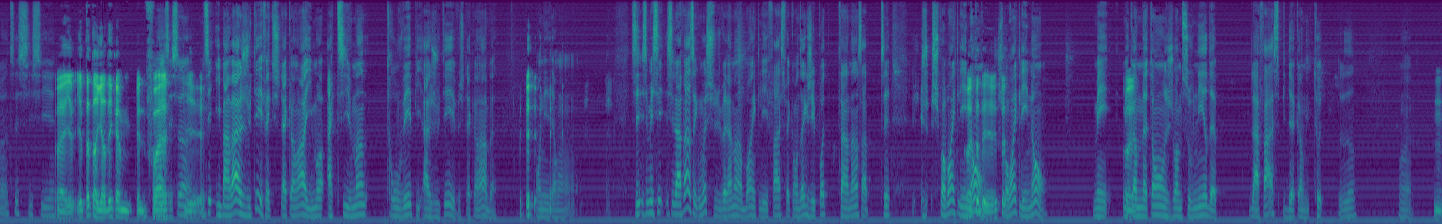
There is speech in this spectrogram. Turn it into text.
là. Tu sais, si. si... Ouais, il a, il a peut-être regardé comme une fois, Ouais, c'est ça. puis, euh, Mais il m'avait ajouté. Fait que j'étais comme, ah, il m'a activement trouvé puis ajouté. J'étais comme, ah, ben, on est. On... C'est- c'est- mais c'est l'affaire, c'est que moi, je suis vraiment bon avec les faces. Fait qu'on dirait que j'ai pas tendance à. Tu sais, je suis pas bon avec les Ouais, noms. Je suis pas bon avec les noms. Mais, mais Ouais. comme, mettons, je vais me souvenir de, de la face puis de comme tout. Ouais. Hmm.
